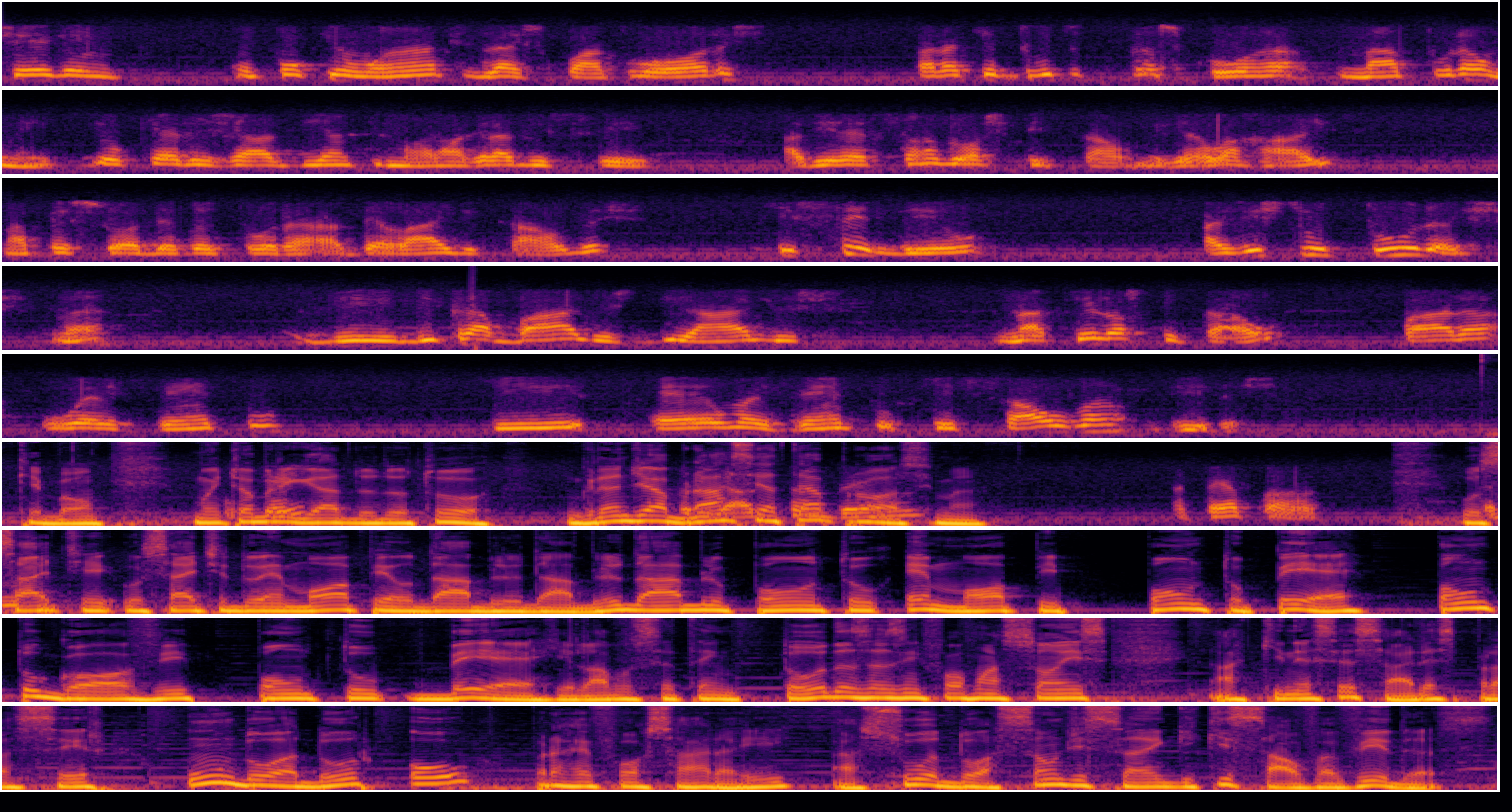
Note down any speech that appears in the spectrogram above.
cheguem um pouquinho antes das quatro horas para que tudo transcorra naturalmente. Eu quero já de antemão agradecer a direção do Hospital Miguel Arraes, na pessoa da doutora Adelaide Caldas, que cedeu as estruturas né, de, de trabalhos diários naquele hospital para o evento que é um evento que salva vidas. Que bom. Muito okay? obrigado, doutor. Um grande abraço obrigado e até também. a próxima. Até a próxima. O site, o site do EMOP é o www.emop.pe.gov.br. Lá você tem todas as informações aqui necessárias para ser um doador ou para reforçar aí a sua doação de sangue que salva vidas.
